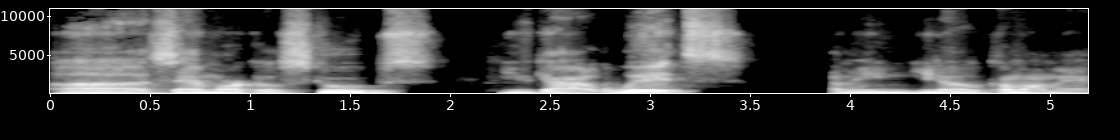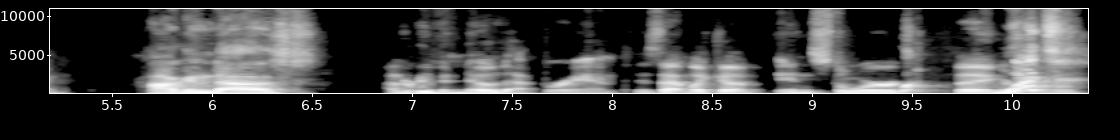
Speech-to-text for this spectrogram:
uh, San Marco Scoops. You've got Wits. I mean, you know, come on, man. Haagen Dazs I don't even know that brand. Is that like a in-store what? thing? What? Something?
